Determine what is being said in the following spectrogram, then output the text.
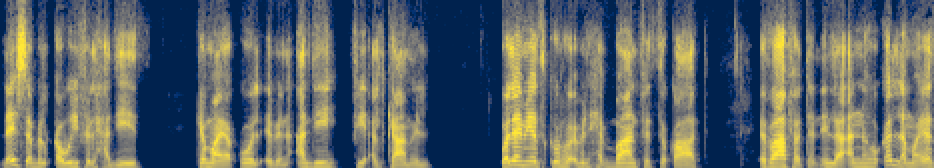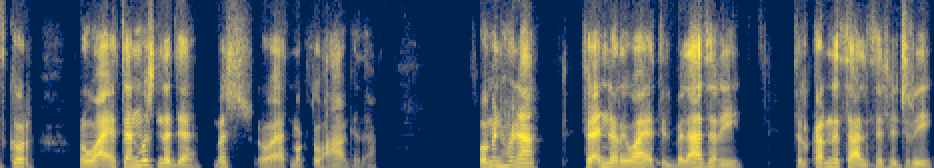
ليس بالقوي في الحديث كما يقول ابن عدي في الكامل ولم يذكره ابن حبان في الثقات إضافة إلى أنه قلما يذكر رواية مسندة بس روايات مقطوعة هكذا. ومن هنا فإن رواية البلاذري في القرن الثالث الهجري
